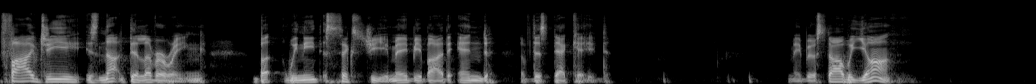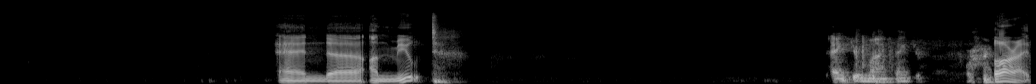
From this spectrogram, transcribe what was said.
5G is not delivering, but we need 6G maybe by the end of this decade? Maybe we'll start with Jan. And uh, unmute. Thank you, Mike. Thank you. All right.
